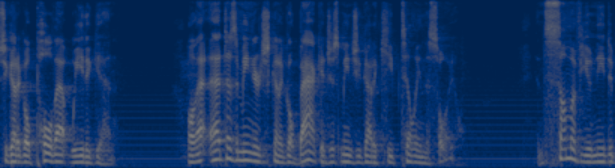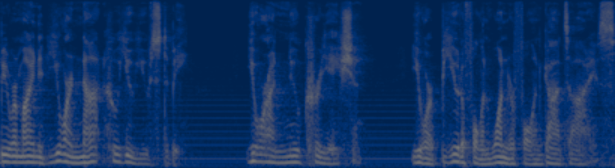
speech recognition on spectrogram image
So you got to go pull that weed again. Well, that, that doesn't mean you're just going to go back, it just means you got to keep tilling the soil. And some of you need to be reminded you are not who you used to be. You are a new creation. You are beautiful and wonderful in God's eyes.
